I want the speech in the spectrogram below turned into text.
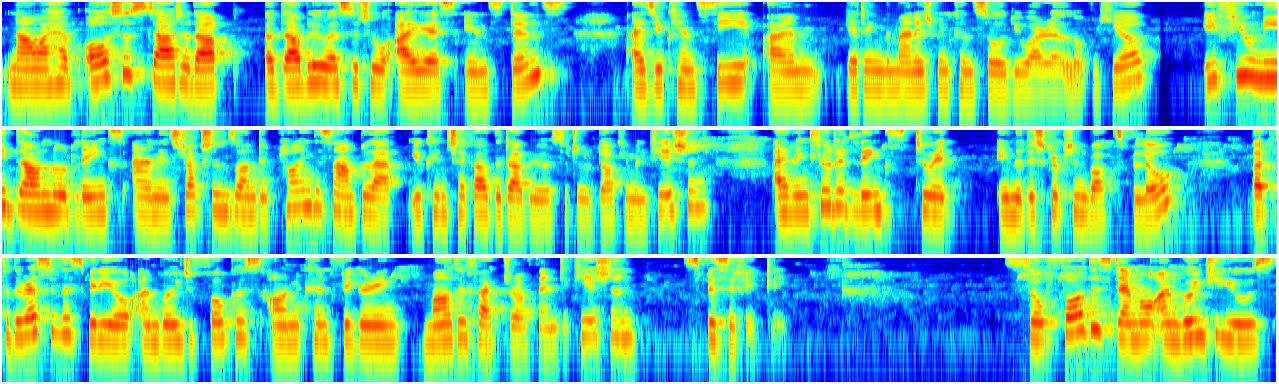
Now I have also started up a WSO2 IS instance. As you can see, I'm getting the management console URL over here. If you need download links and instructions on deploying the sample app, you can check out the WSO2 documentation. I've included links to it in the description box below. But for the rest of this video, I'm going to focus on configuring multi-factor authentication specifically. So for this demo, I'm going to use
